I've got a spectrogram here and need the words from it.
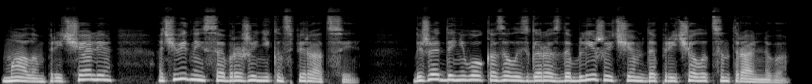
малом причале, очевидно, из конспирации. Бежать до него оказалось гораздо ближе, чем до причала центрального.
